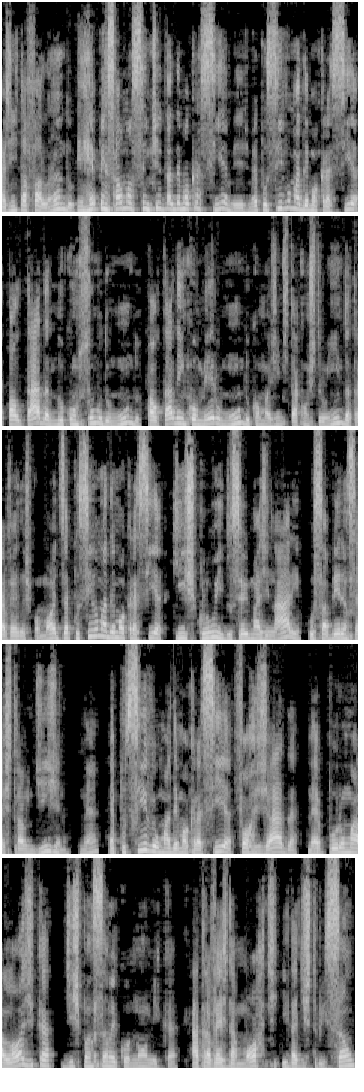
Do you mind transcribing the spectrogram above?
a gente está falando em repensar o nosso sentido da democracia mesmo. É possível uma democracia pautada no consumo do mundo, pautada em comer o mundo como a gente está construindo através das commodities? É possível uma democracia que exclui do seu imaginário o saber ancestral indígena? Né? É possível uma democracia forjada né, por uma lógica de expansão econômica através da morte e da destruição,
